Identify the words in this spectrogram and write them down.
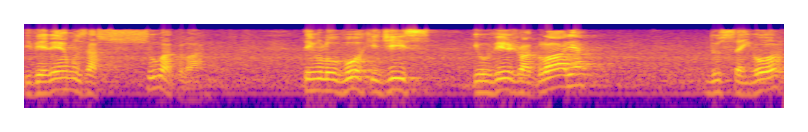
E veremos a sua glória. Tem um louvor que diz: Eu vejo a glória do Senhor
